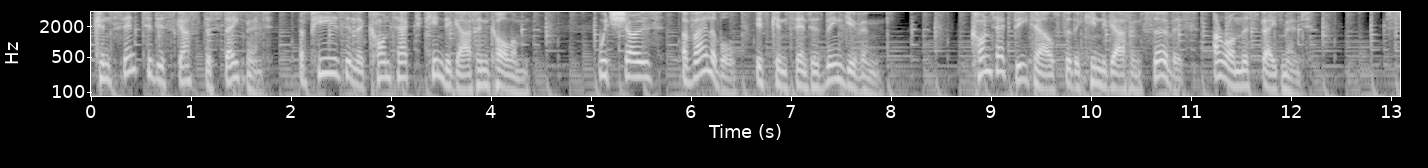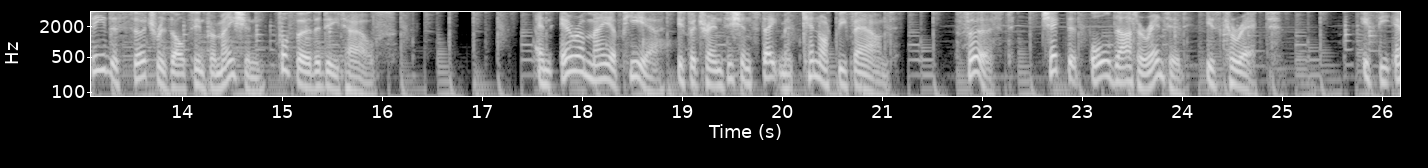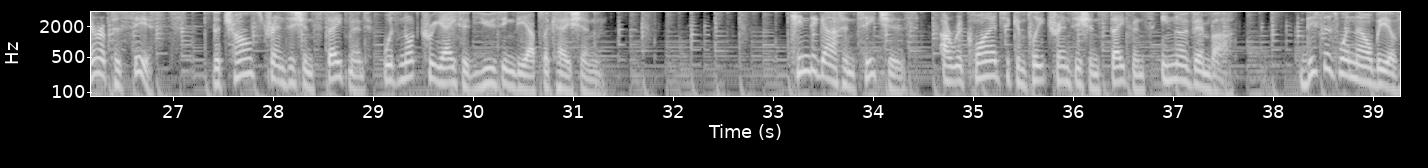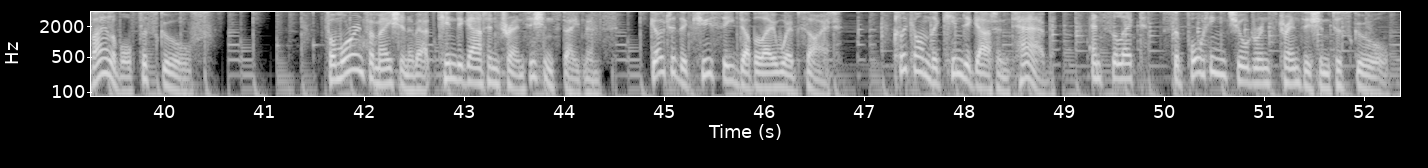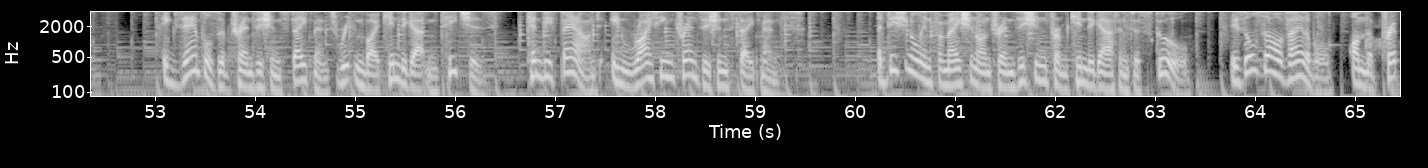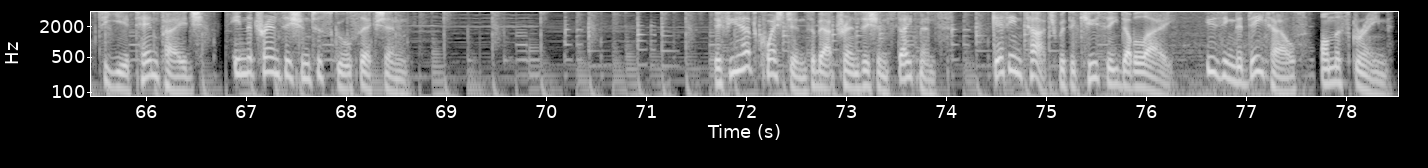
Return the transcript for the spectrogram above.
Consent to discuss the statement appears in the Contact Kindergarten column, which shows Available if consent has been given. Contact details for the kindergarten service are on the statement. See the search results information for further details. An error may appear if a transition statement cannot be found. First, check that all data entered is correct. If the error persists, the child's transition statement was not created using the application. Kindergarten teachers are required to complete transition statements in November. This is when they'll be available for schools. For more information about kindergarten transition statements, go to the QCAA website. Click on the Kindergarten tab and select Supporting Children's Transition to School. Examples of transition statements written by kindergarten teachers can be found in Writing Transition Statements. Additional information on transition from kindergarten to school is also available on the Prep to Year 10 page in the Transition to School section. If you have questions about transition statements, get in touch with the QCAA using the details on the screen.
